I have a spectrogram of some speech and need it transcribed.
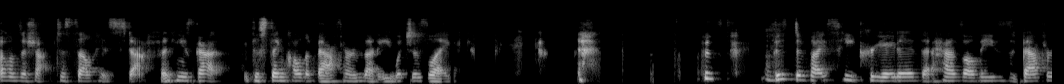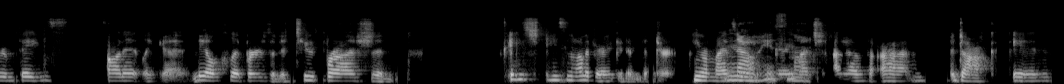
owns a shop to sell his stuff. And he's got this thing called a bathroom buddy, which is like this this device he created that has all these bathroom things on it, like uh, nail clippers and a toothbrush, and he's he's not a very good inventor. He reminds No, me he's very not. much of um, Doc in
